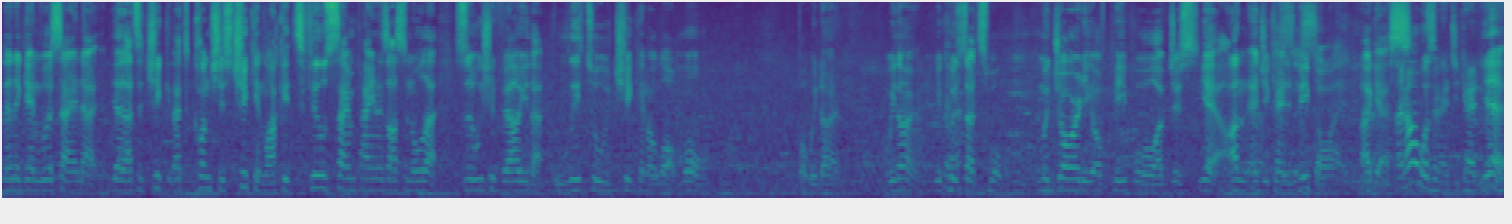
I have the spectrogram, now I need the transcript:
then again, we're saying that yeah, that's a chicken. That's conscious chicken. Like it feels the same pain as us and all that. So we should value that little chicken a lot more. But we don't. We don't because that's what majority of people are just yeah uneducated people. Society, I guess. And I wasn't educated. Yeah, on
